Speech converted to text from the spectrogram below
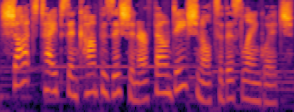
Shot types and composition are foundational to this language.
